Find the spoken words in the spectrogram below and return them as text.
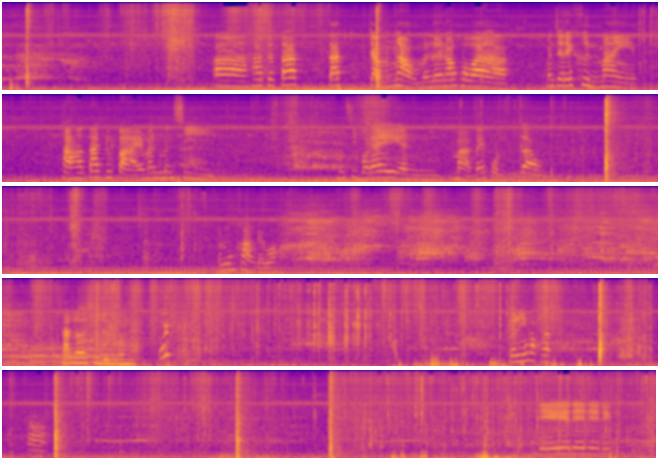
อ่าเราจะตัดตัดจำเหงามันเลยเนาะเพราะว่ามันจะได้ขึ้นใหม่ถ้าเราตัดอยู่ปลายมันมันสี มันสิบ่ได้อันหมากได้ผลคือเก่าเอาลุงข้างได้วะตัดเลยสิดึงลงตัวนี้เขาก็ค่ะเดเดเดเด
